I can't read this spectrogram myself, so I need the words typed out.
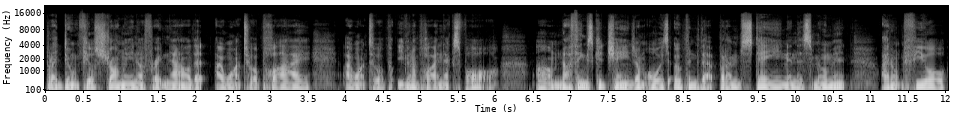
but I don't feel strongly enough right now that I want to apply I want to even apply next fall. Um, now things could change. I'm always open to that, but I'm staying in this moment. I don't feel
